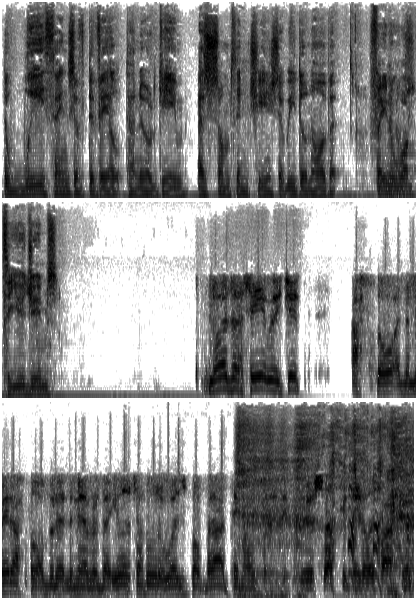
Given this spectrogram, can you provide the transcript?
the way things have developed in our game has something changed that we don't know about. Final word to you, James. No, as I say, it was just. I thought, and the more I thought about it, in the more ridiculous I thought it was. But by that time, I was going to the so I couldn't really back out.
